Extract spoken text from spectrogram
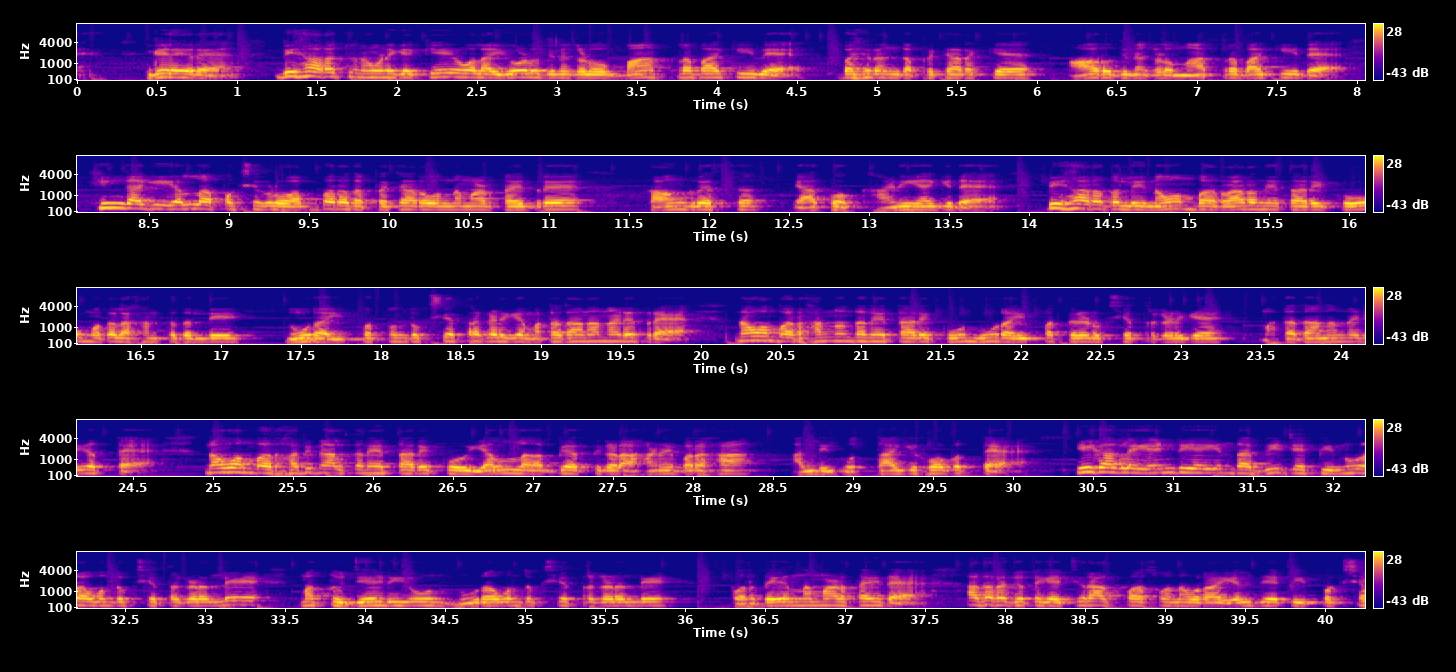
ಗೆಳೆಯರೆ, ಬಿಹಾರ ಚುನಾವಣೆಗೆ ಕೇವಲ ಏಳು ದಿನಗಳು ಮಾತ್ರ ಬಾಕಿ ಇವೆ. ಬಹಿರಂಗ ಪ್ರಚಾರಕ್ಕೆ ಆರು ದಿನಗಳು ಮಾತ್ರ ಬಾಕಿ ಇದೆ. ಹೀಗಾಗಿ ಎಲ್ಲ ಪಕ್ಷಗಳು ಅಬ್ಬರದ ಪ್ರಚಾರವನ್ನು ಮಾಡ್ತಾ ಇದ್ರೆ ಕಾಂಗ್ರೆಸ್ ಯಾಕೋ ಕಾಣಿಯಾಗಿದೆ. ಬಿಹಾರದಲ್ಲಿ ನವೆಂಬರ್ ಆರನೇ ತಾರೀಕು ಮೊದಲ ಹಂತದಲ್ಲಿ ನೂರ ಇಪ್ಪತ್ತೊಂದು ಕ್ಷೇತ್ರಗಳಿಗೆ ಮತದಾನ ನಡೆದರೆ, ನವೆಂಬರ್ ಹನ್ನೊಂದನೇ ತಾರೀಕು ನೂರ ಇಪ್ಪತ್ತೆರಡು ಕ್ಷೇತ್ರಗಳಿಗೆ ಮತದಾನ ನಡೆಯುತ್ತೆ. ನವೆಂಬರ್ ಹದಿನಾಲ್ಕನೇ ತಾರೀಕು ಎಲ್ಲ ಅಭ್ಯರ್ಥಿಗಳ ಹಣೆ ಬರಹ ಅಲ್ಲಿ ಗೊತ್ತಾಗಿ ಹೋಗುತ್ತೆ. ಈಗಾಗಲೇ ಎನ್ ಡಿ ಎಯಿಂದ ಬಿಜೆಪಿ ನೂರ ಒಂದು ಕ್ಷೇತ್ರಗಳಲ್ಲಿ ಮತ್ತು ಜೆ ಡಿ ಯು ನೂರ ಒಂದು ಕ್ಷೇತ್ರಗಳಲ್ಲಿ ಸ್ಪರ್ಧೆಯನ್ನು ಮಾಡ್ತಾ ಇದೆ. ಅದರ ಜೊತೆಗೆ ಚಿರಾಗ್ ಪಾಸ್ವಾನ್ ಅವರ ಎಲ್ ಜೆ ಪಿ ಪಕ್ಷ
